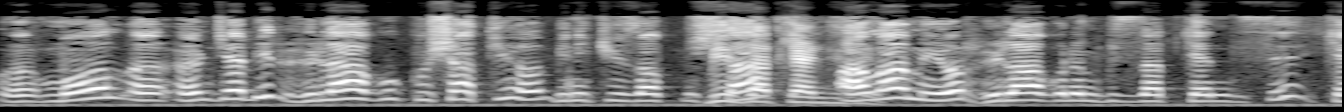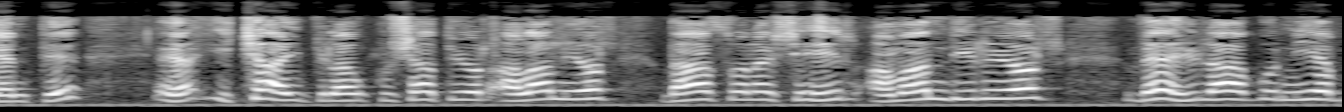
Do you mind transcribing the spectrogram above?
e, Moğol e, önce bir Hülagu kuşatıyor 1260'da. Bizzat kendisi. Alamıyor Hülagu'nun bizzat kendisi kenti. E, iki ay falan kuşatıyor alamıyor. Daha sonra şehir aman diliyor ve Hülagu niye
